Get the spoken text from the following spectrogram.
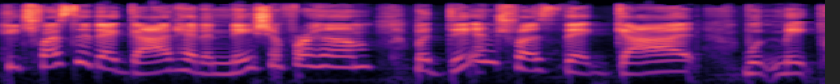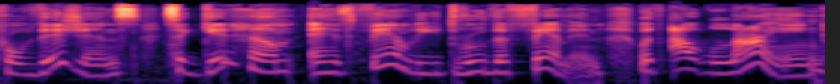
He trusted that God had a nation for him, but didn't trust that God would make provisions to get him and his family through the famine without lying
